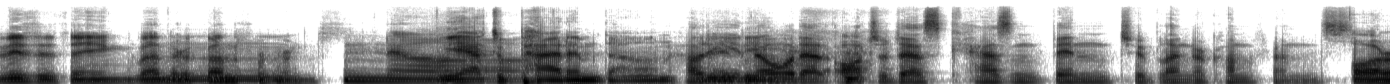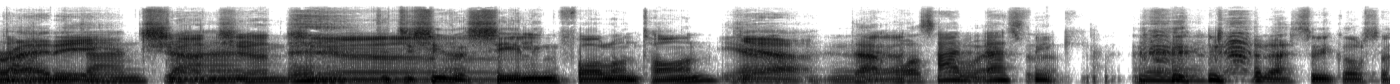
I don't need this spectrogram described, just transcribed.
visiting Blender Mm. conference. no. We have to pat him down. How do you maybe. know that Autodesk hasn't been to Blender conference? Already. Dun, dun, Chun, dun. chun, chun. Did you see the ceiling fall on Ton? Yeah. that Yeah. was Ah, no last accident. week. Yeah. Last week also.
